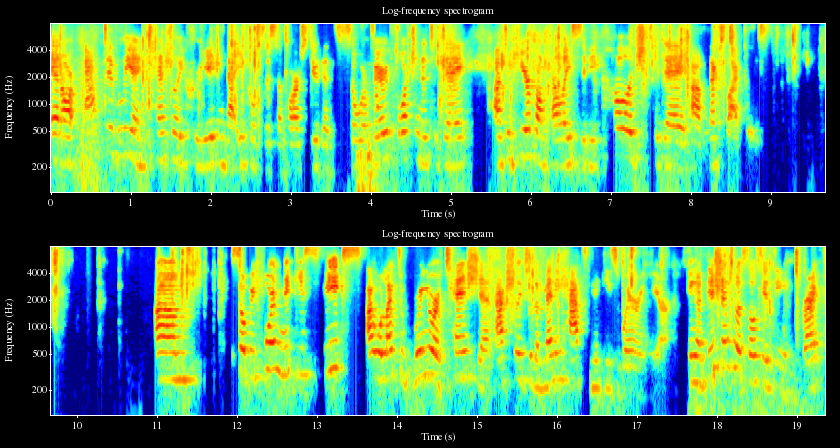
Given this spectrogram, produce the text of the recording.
And are actively and intentionally creating that ecosystem for our students. So we're very fortunate today uh, to hear from LA City College today. Uh, next slide, please. Um, so before Nikki speaks, I would like to bring your attention actually to the many hats Nikki's wearing here. In addition to Associate Dean, right?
